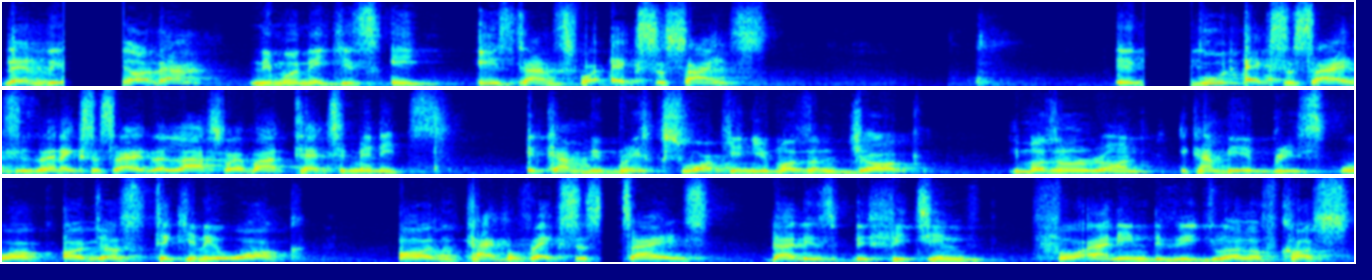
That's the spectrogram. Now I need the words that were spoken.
Then the other mnemonic is E. E stands for exercise. A good exercise is an exercise that lasts for about 30 minutes. It can be brisk walking. You mustn't jog. You mustn't run. It can be a brisk walk or just taking a walk or the type of exercise that is befitting for an individual. Of course,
